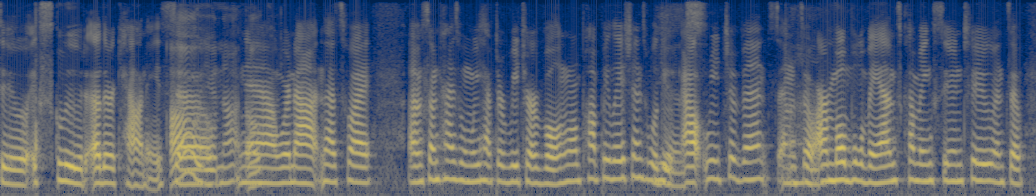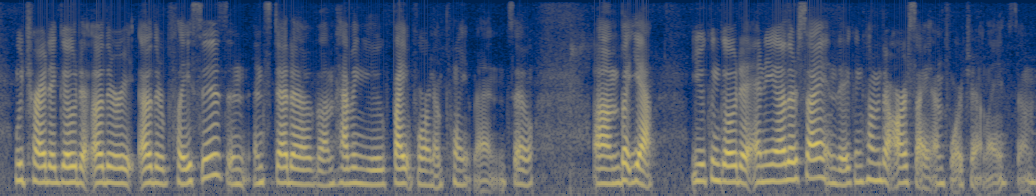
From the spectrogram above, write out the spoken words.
to exclude other counties. So Oh, you're not? Yeah, we're not. And that's why um, sometimes when we have to reach our vulnerable populations, we'll do outreach events, and so Uh-huh. our mobile vans coming soon too. And so we try to go to other other places and, instead of um, having you fight for an appointment. So, um, but yeah, you can go to any other site, and they can come to our site. Unfortunately, so.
